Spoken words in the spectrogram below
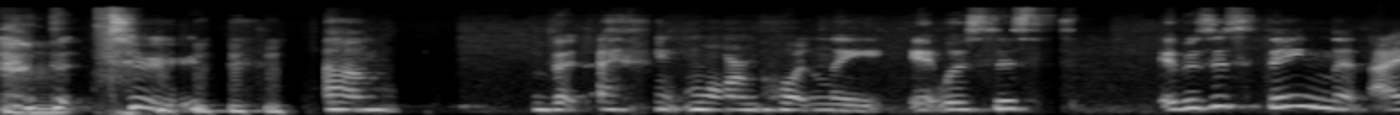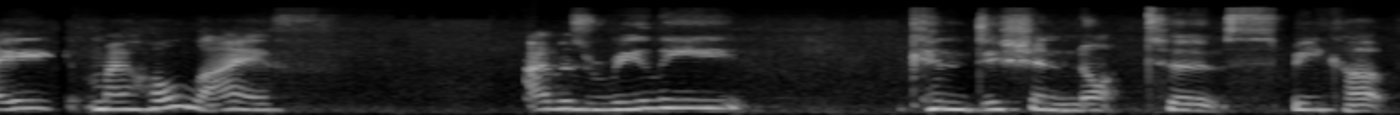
but two, um, but I think more importantly, it was this, it was this thing that I, my whole life, I was really conditioned not to speak up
